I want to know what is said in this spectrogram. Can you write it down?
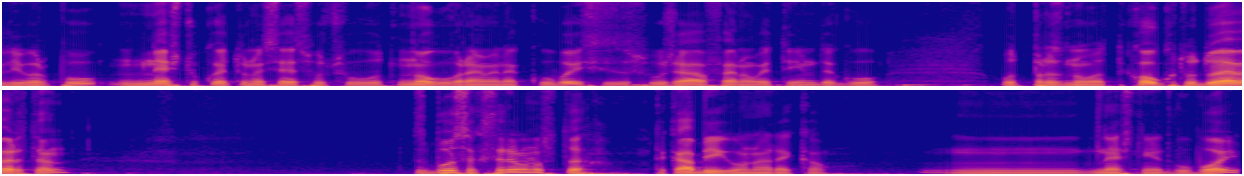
Ливърпул. Нещо, което не се е случвало от много време на клуба и си заслужава феновете им да го отпразнуват. Колкото до Евертън, сблъсък с реалността. Така би го нарекал. Днешният двубой.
